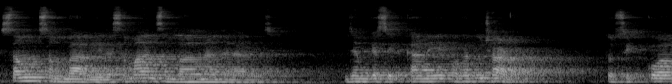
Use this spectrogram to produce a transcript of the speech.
સમસંભાવી એટલે સમાન સંભાવના ધરાવે છે. જેમ કે સિક્કાને એક વખત ઉછાળો, તો સિક્કો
